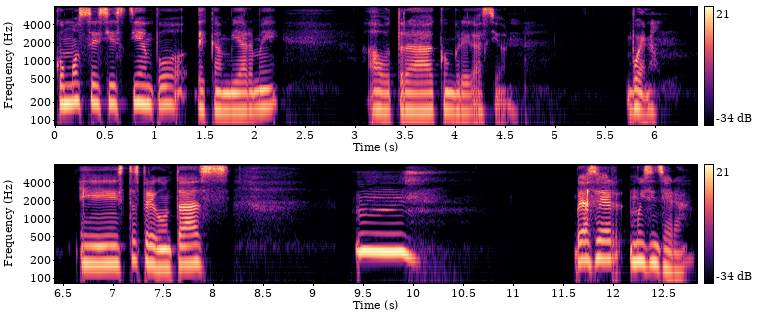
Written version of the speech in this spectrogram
¿cómo sé si es tiempo de cambiarme a otra congregación? Bueno, estas preguntas... Mm, voy a ser muy sincera.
